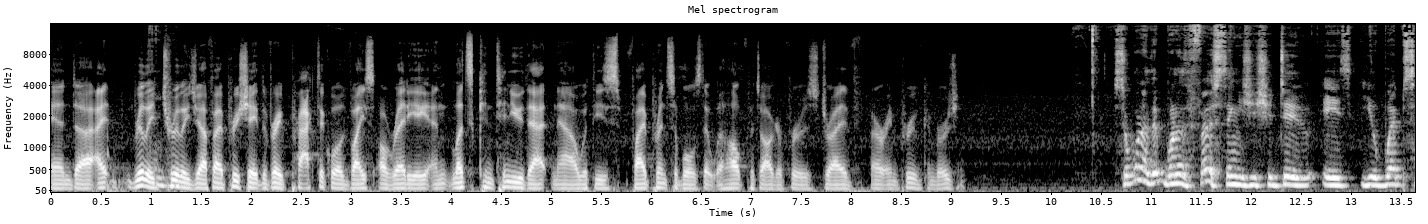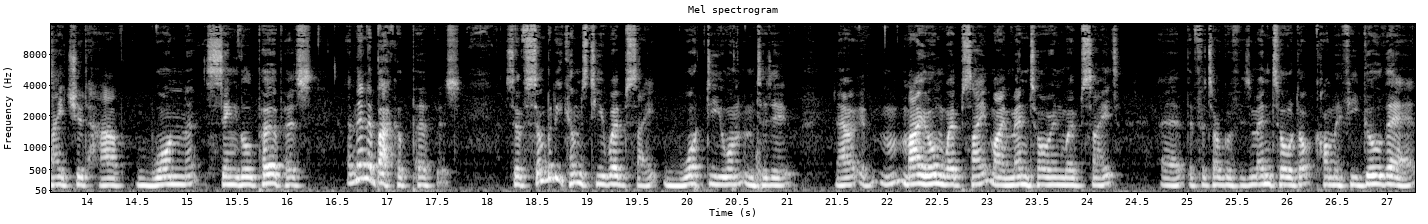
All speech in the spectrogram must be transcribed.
And uh, I really, truly, Jeff, I appreciate the very practical advice already. And let's continue that now with these five principles that will help photographers drive or improve conversion. So one of the one of the first things you should do is your website should have one single purpose and then a backup purpose. So if somebody comes to your website, what do you want them to do? Now, my own website, my mentoring website, uh, thephotographersmentor.com. If you go there,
